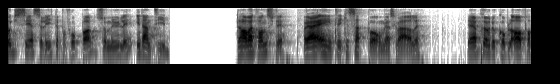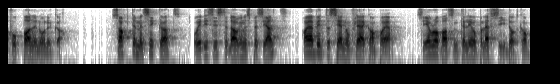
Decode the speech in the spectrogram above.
og se så lite på fotball som mulig i den tiden. Det har vært vanskelig, og jeg har egentlig ikke sett på om jeg skal være ærlig. Jeg har prøvd å koble av fra fotballen i noen uker. Sakte, men sikkert, og i de siste dagene spesielt, har jeg begynt å se noen flere kamper igjen, sier Robertson til leopoldfc.com.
